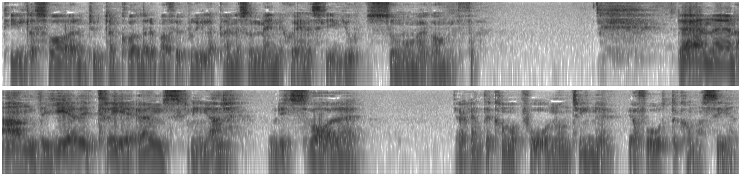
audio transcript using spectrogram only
Tilda svarade inte utan kollade bara förbryllad på henne som människor i hennes liv gjort så många gånger förr. Det är när en ande ger dig tre önskningar och ditt svar är Jag kan inte komma på någonting nu, jag får återkomma senare.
